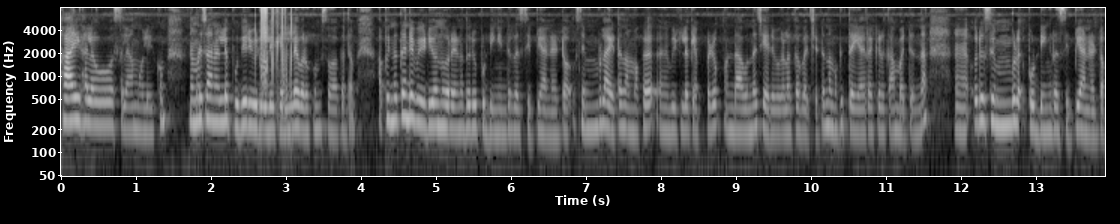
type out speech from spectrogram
ഹായ് ഹലോ അസ്സാം വലൈക്കും നമ്മുടെ ചാനലിലെ പുതിയൊരു വീഡിയോയിലേക്ക് എല്ലാവർക്കും സ്വാഗതം. അപ്പോൾ ഇന്നത്തെ എന്റെ വീഡിയോ എന്ന് പറയുന്നത് ഒരു പുഡിങ്ങിന്റെ റെസിപ്പിയാണ് കേട്ടോ. സിമ്പിളായിട്ട് നമുക്ക് വീട്ടിലൊക്കെ എപ്പോഴും ഉണ്ടാകുന്ന ചേരുവകളൊക്കെ വെച്ചിട്ട് നമുക്ക് തയ്യാറാക്കി എടുക്കാൻ പറ്റുന്ന ഒരു സിമ്പിൾ പുഡിങ് റെസിപ്പിയാണ് കേട്ടോ.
